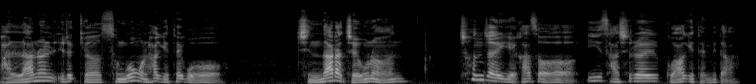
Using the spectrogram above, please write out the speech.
반란을 일으켜 성공을 하게 되고 진나라 제후는 천자에게 가서 이 사실을 고하게 됩니다.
